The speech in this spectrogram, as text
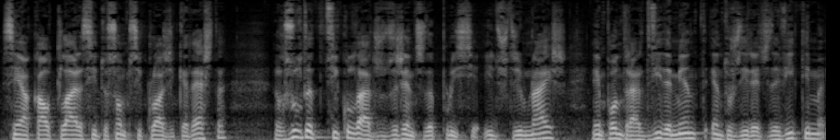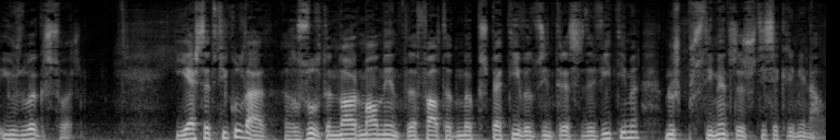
sem acautelar a situação psicológica desta, resulta de dificuldades dos agentes da polícia e dos tribunais em ponderar devidamente entre os direitos da vítima e os do agressor. E esta dificuldade resulta normalmente da falta de uma perspectiva dos interesses da vítima nos procedimentos da justiça criminal.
